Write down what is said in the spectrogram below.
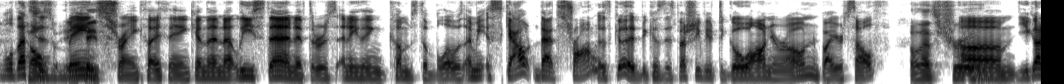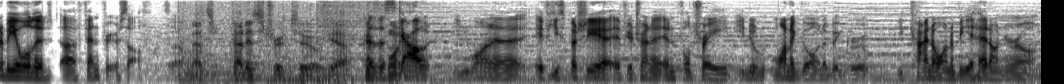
well that's his main case- strength i think and then at least then if there's anything comes to blows i mean a scout that strong is good because especially if you have to go on your own by yourself Oh, that's true. um you got to be able to uh, fend for yourself so that's that is true too. Yeah. Good as a point. scout you want to if you especially uh, if you're trying to infiltrate you don't want to go in a big group you kind of want to be ahead on your own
